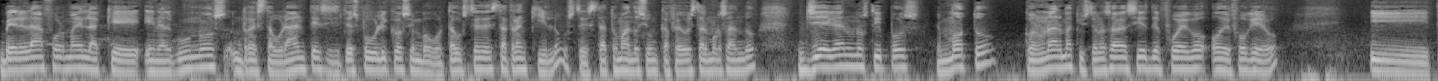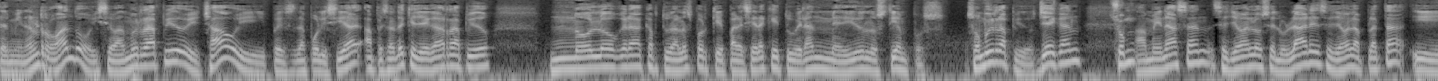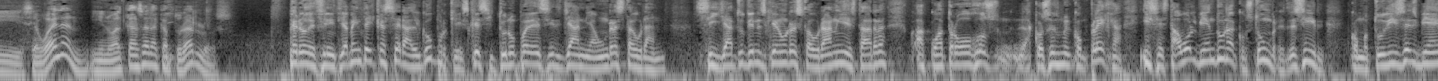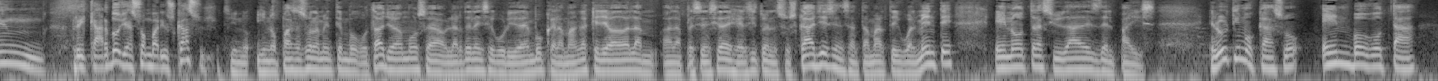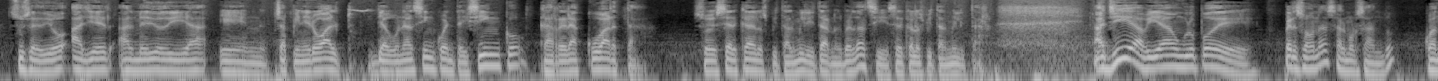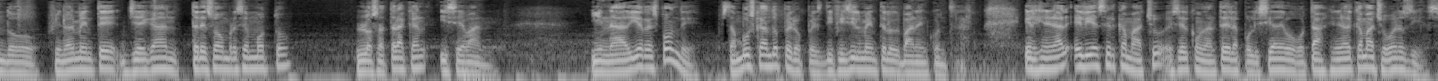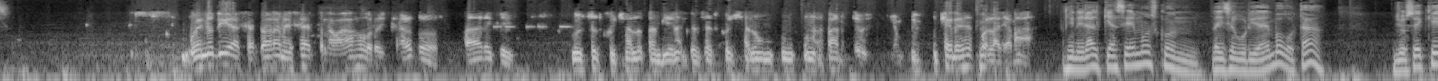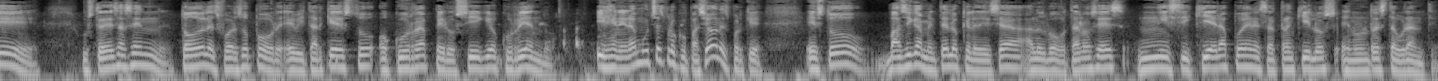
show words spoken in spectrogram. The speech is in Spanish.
Ver la forma en la que en algunos restaurantes y sitios públicos en Bogotá usted está tranquilo, usted está tomándose un café o está almorzando, llegan unos tipos en moto con un arma que usted no sabe si es de fuego o de fogueo y terminan robando y se van muy rápido y chao y pues la policía a pesar de que llega rápido no logra capturarlos porque pareciera que tuvieran medidos los tiempos. Son muy rápidos. Llegan, amenazan, se llevan los celulares, se llevan la plata y se vuelan y no alcanzan a capturarlos. Pero definitivamente hay que hacer algo porque es que si tú no puedes ir ya ni a un restaurante, si ya tú tienes que ir a un restaurante y estar a cuatro ojos, la cosa es muy compleja y se está volviendo una costumbre. Es decir, como tú dices bien, Ricardo, ya son varios casos. y no pasa solamente en Bogotá, ya vamos a hablar de la inseguridad en Bucaramanga que ha llevado a la, a la presencia de ejército en sus calles, en Santa Marta igualmente, en otras ciudades del país. El último caso en Bogotá sucedió ayer al mediodía en Chapinero Alto, diagonal 55, carrera cuarta. Eso es cerca del hospital militar, ¿no es verdad? Sí, cerca del hospital militar. Allí había un grupo de personas almorzando cuando finalmente llegan tres hombres en moto, los atracan y se van. Y nadie responde. Están buscando, pero pues difícilmente los van a encontrar. El general Eliezer Camacho es el comandante de la policía de Bogotá. General Camacho, buenos días. Buenos días a toda la mesa de trabajo, Ricardo, padre, que gusto escucharlo también, alcancé a escucharlo una parte. Muchas gracias por la llamada. General, ¿qué hacemos con la inseguridad en Bogotá? Yo sé que ustedes hacen todo el esfuerzo por evitar que esto ocurra, pero sigue ocurriendo. Y genera muchas preocupaciones, porque esto básicamente lo que le dice a los bogotanos es, ni siquiera pueden estar tranquilos en un restaurante.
